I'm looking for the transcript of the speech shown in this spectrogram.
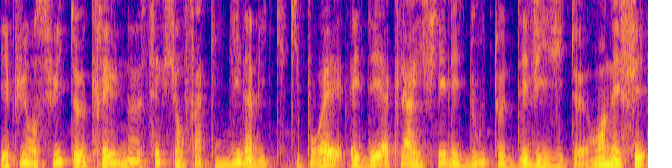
Et puis ensuite, euh, créer une section FAQ dynamique qui pourrait aider à clarifier les doutes des visiteurs. En effet,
